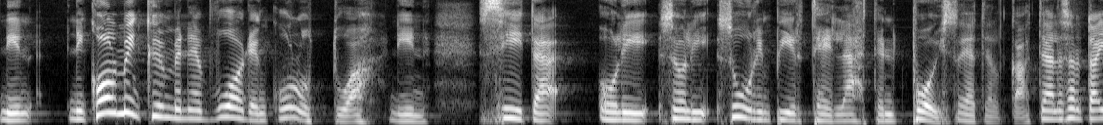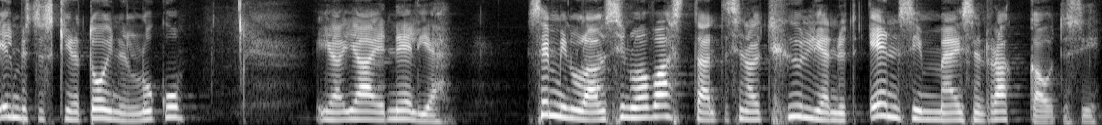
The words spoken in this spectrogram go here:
Niin, niin 30 vuoden kuluttua, niin siitä oli, se oli suurin piirtein lähtenyt pois, ajatelkaa. Täällä sanotaan ilmestyskirja toinen luku ja jae neljä. Se minulla on sinua vastaan, että sinä olet hyljännyt ensimmäisen rakkautesi.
